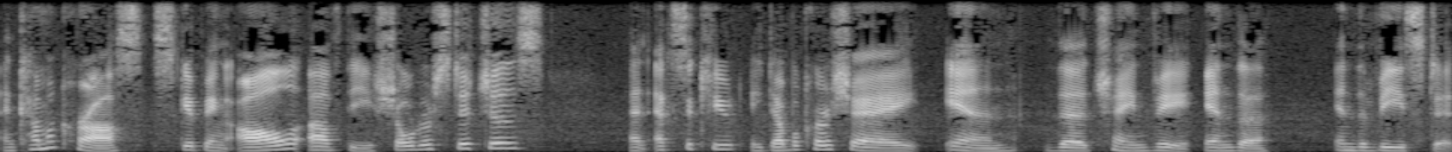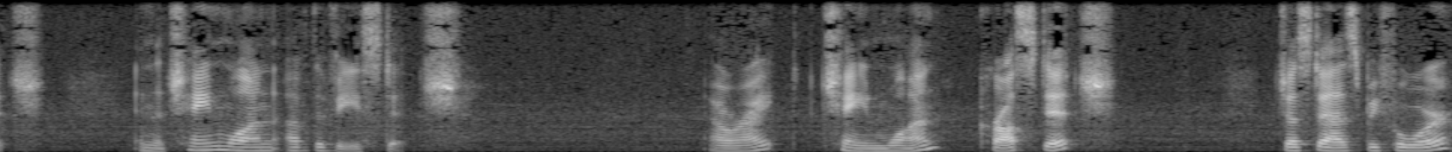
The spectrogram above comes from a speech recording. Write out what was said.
and come across skipping all of the shoulder stitches and execute a double crochet in the chain V in the in the V stitch. In the chain one of the V stitch. All right chain one cross stitch just as before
